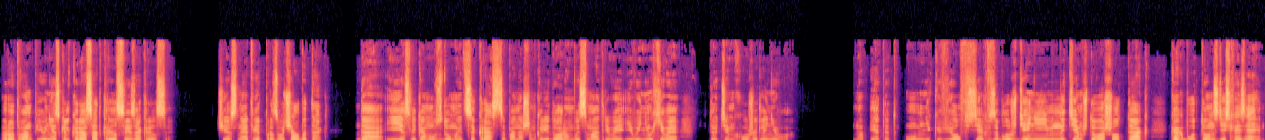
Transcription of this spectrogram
Рот Ван Пью несколько раз открылся и закрылся. Честный ответ прозвучал бы так. Да, и если кому вздумается красться по нашим коридорам, высматривая и вынюхивая, то тем хуже для него. Но этот умник ввел всех в заблуждение именно тем, что вошел так, как будто он здесь хозяин.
